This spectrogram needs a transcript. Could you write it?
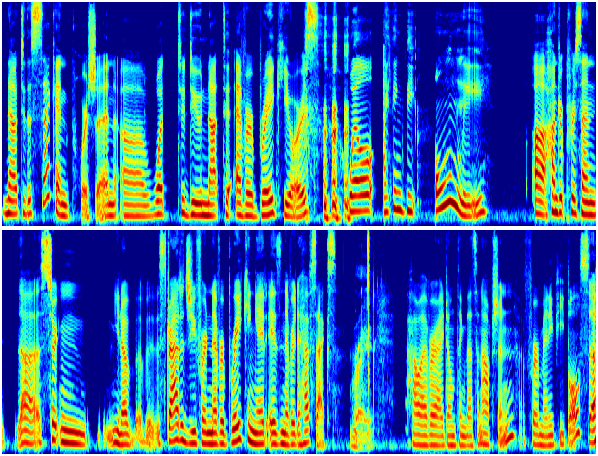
Now, to the second portion, uh, what to do not to ever break yours. well, I think the only uh, 100% uh, certain, you know, strategy for never breaking it is never to have sex. Right. However, I don't think that's an option for many people. So,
